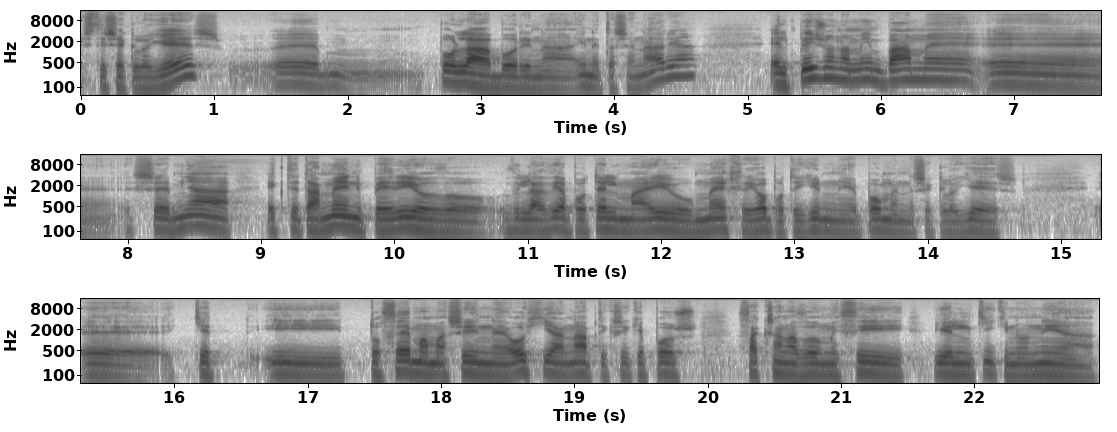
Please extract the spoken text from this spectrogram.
στις εκλογές. Ε, πολλά μπορεί να είναι τα σενάρια. Ελπίζω να μην πάμε ε, σε μια εκτεταμένη περίοδο, δηλαδή από τέλη Μαΐου μέχρι όποτε γίνουν οι επόμενες εκλογές ε, και η, το θέμα μας είναι όχι η ανάπτυξη και πώς θα ξαναδομηθεί η ελληνική κοινωνία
